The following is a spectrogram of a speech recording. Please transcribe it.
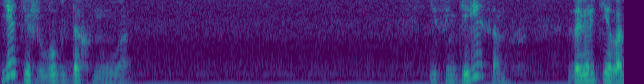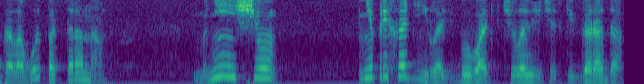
Я тяжело вздохнула и с интересом завертела головой по сторонам. Мне еще не приходилось бывать в человеческих городах.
